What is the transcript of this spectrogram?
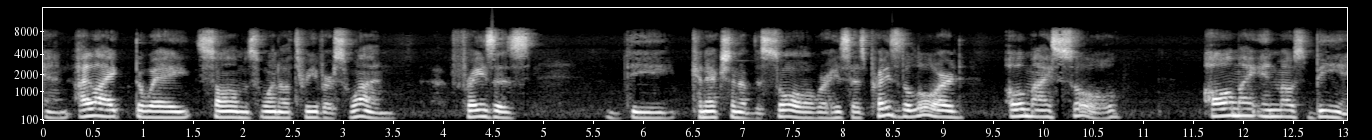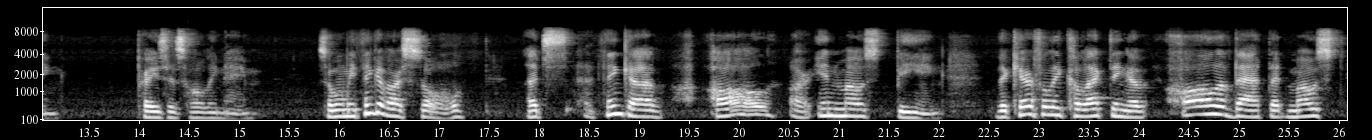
And I like the way Psalms 103, verse 1 phrases the connection of the soul, where he says, Praise the Lord, O my soul, all my inmost being, praise his holy name. So when we think of our soul, let's think of all our inmost being, the carefully collecting of all of that that most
